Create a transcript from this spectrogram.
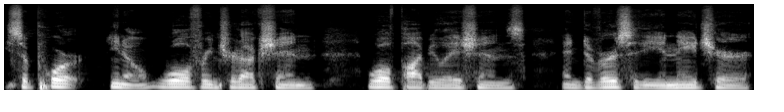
support, you know, wolf reintroduction, wolf populations, and diversity in nature.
